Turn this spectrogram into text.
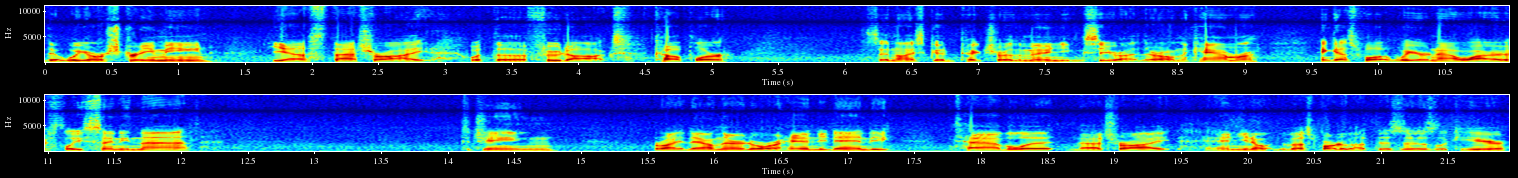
that we are streaming. Yes, that's right, with the Fotodiox coupler. It's a nice good picture of the moon you can see right there on the camera. And guess what? We are now wirelessly sending that to-ching right down there to our handy dandy tablet. That's right. And you know what the best part about this is? Look here.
